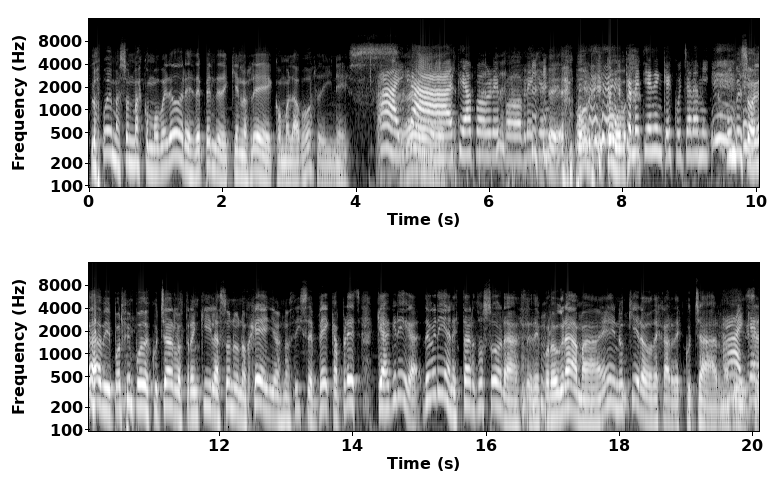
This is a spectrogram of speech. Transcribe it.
Los poemas son más conmovedores, depende de quién los lee, como la voz de Inés. Ay, Eh, gracias, pobre, pobre. Que, Eh, pobre, que me tienen que escuchar a mí. Un beso a Gaby, por fin puedo escucharlos, tranquilas, son unos genios, nos dice Beca Press, que agrega, deberían estar dos horas de programa, ¿eh? no quiero dejar de escucharnos. Ay, dice, qué ¿no?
